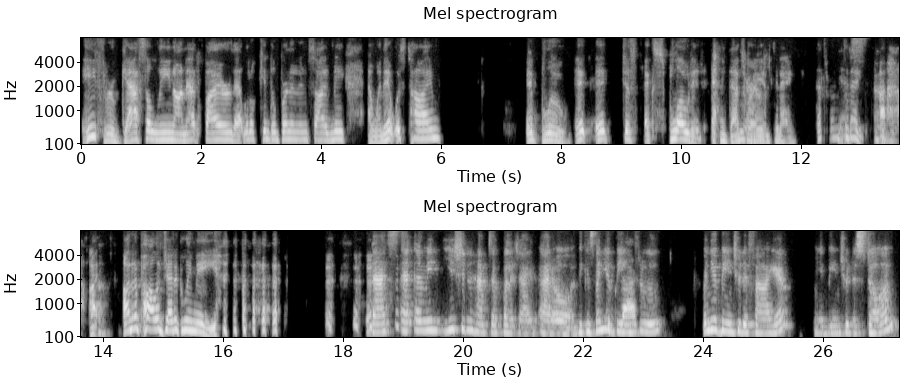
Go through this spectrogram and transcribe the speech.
he threw gasoline on that fire, that little kindle burning inside me. And when it was time, it blew. It it just exploded. And that's yeah. where I am today. That's where I am yes. today. Um, I, I uh, unapologetically me. That's, I mean, you shouldn't have to apologize at all because when you've exactly. been through, when you've been through the fire, when you've been through the storm,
